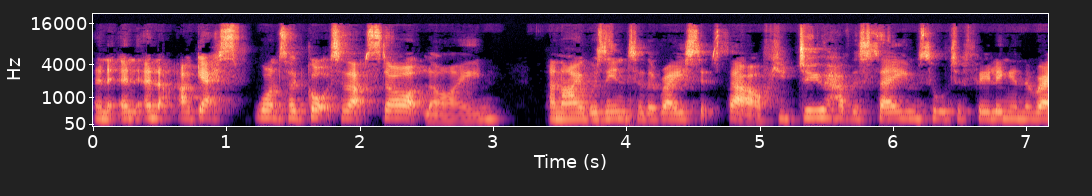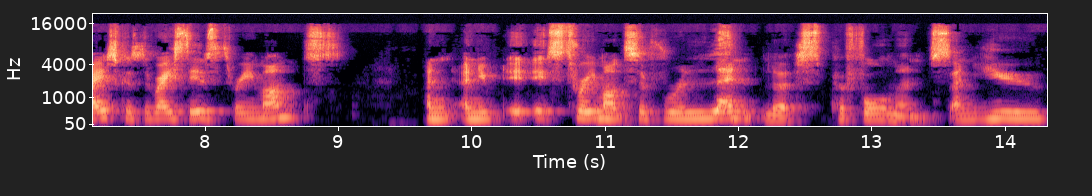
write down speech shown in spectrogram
and, and and I guess once I'd got to that start line and I was into the race itself, you do have the same sort of feeling in the race because the race is three months and and you it, it's three months of relentless performance and you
